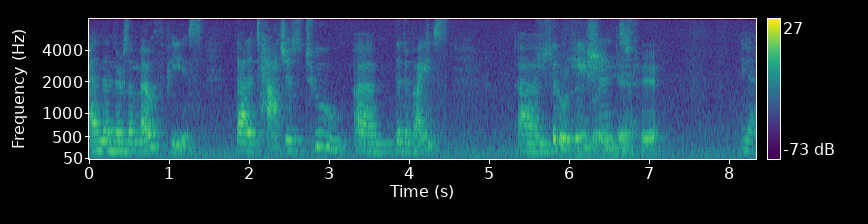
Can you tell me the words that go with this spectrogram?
and then there's a mouthpiece that attaches to um, the device. Um, Just the goes in right patient, here, here, yeah,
